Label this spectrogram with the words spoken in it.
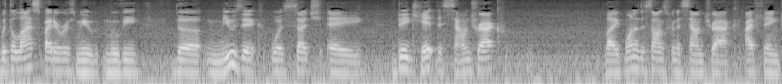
with the last Spider Verse mu- movie, the music was such a big hit. The soundtrack, like one of the songs from the soundtrack, I think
